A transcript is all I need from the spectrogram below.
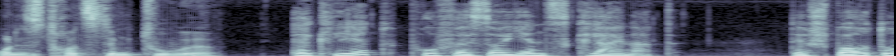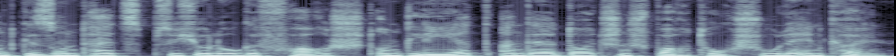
und es trotzdem tue. Erklärt Professor Jens Kleinert. Der Sport- und Gesundheitspsychologe forscht und lehrt an der Deutschen Sporthochschule in Köln.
